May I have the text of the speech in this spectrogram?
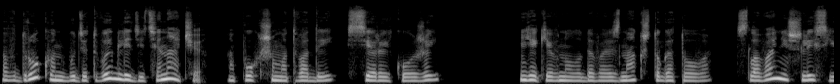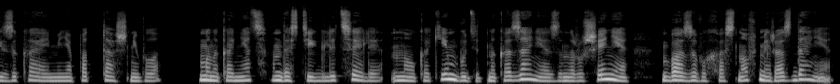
Вдруг он будет выглядеть иначе, опухшим от воды, с серой кожей? Я кивнула, давая знак, что готова. Слова не шли с языка, и меня подташнивало. Мы, наконец, достигли цели, но каким будет наказание за нарушение базовых основ мироздания?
